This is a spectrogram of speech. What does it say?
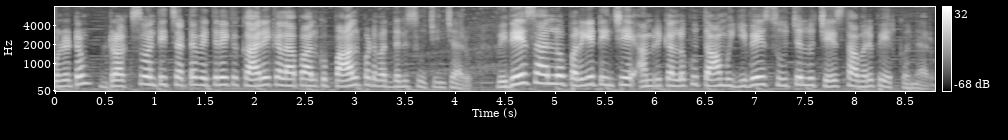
ఉండటం డ్రగ్స్ వంటి చట్ట వ్యతిరేక కార్యకలాపాలకు పాల్పడవద్దని సూచించారు. విదేశాల్లో పర్యటించే అమెరికన్లకు తాము ఇవే సూచనలు చేస్తామని పేర్కొన్నారు.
